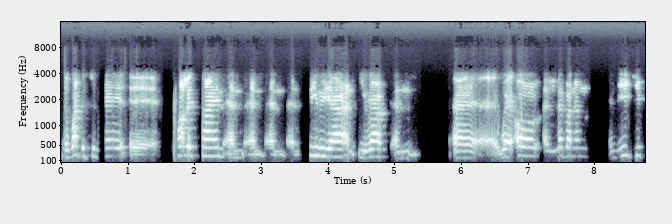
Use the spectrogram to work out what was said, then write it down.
what is today uh, Palestine and, and, and, and Syria and Iraq and uh, were all uh, Lebanon and Egypt,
